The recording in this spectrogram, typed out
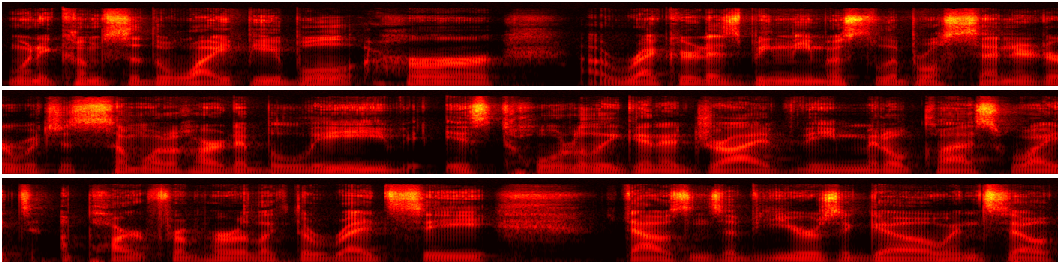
when it comes to the white people, her uh, record as being the most liberal senator, which is somewhat hard to believe, is totally going to drive the middle class whites apart from her like the Red Sea thousands of years ago. And so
